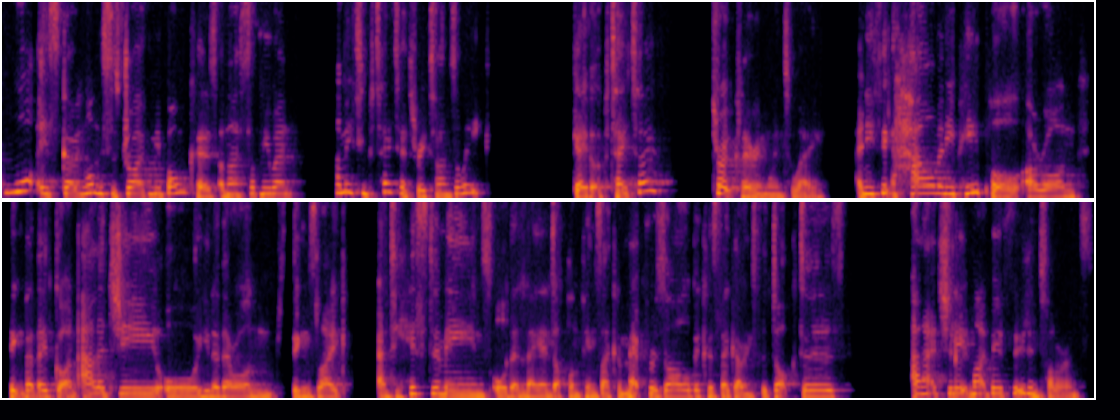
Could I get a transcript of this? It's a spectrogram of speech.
what is going on? This is driving me bonkers. And I suddenly went, I'm eating potato three times a week. Gave up the potato, throat clearing went away. And you think how many people are on, think that they've got an allergy or, you know, they're on things like antihistamines, or then they end up on things like omeprazole because they're going to the doctors. And actually, it might be a food intolerance.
